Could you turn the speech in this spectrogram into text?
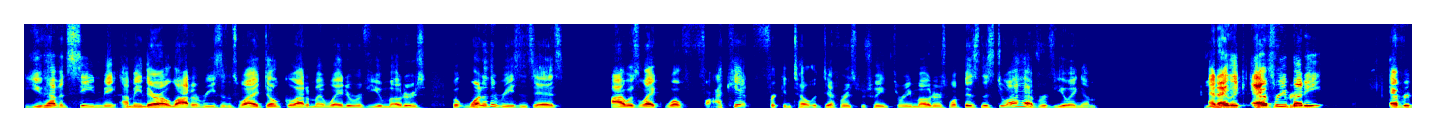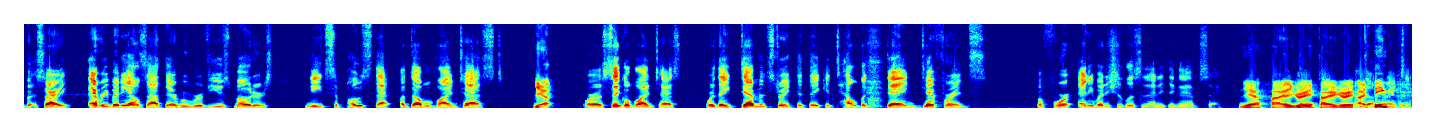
You haven't seen me. I mean, there are a lot of reasons why I don't go out of my way to review motors, but one of the reasons is I was like, well, f- I can't freaking tell the difference between three motors. What business do I have reviewing them? and I think it's pretty- everybody, everybody, sorry, everybody else out there who reviews motors needs to post that a double blind test Yeah. or a single blind test where they demonstrate that they can tell the dang difference before anybody should listen to anything they have to say. Yeah, I agree. I agree. I'm I think ranting.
